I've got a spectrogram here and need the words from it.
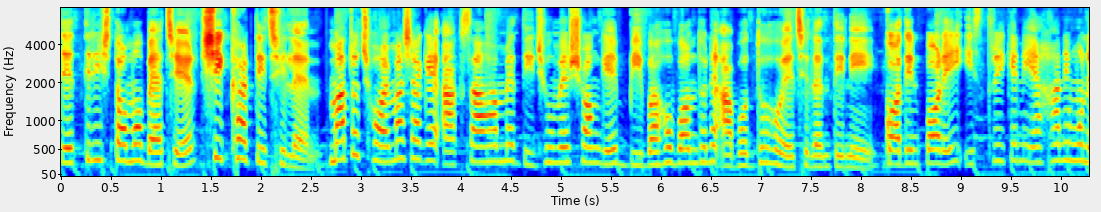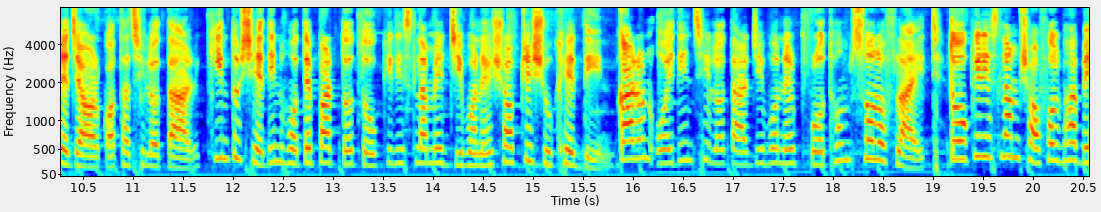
তেত্রিশতম ব্যাচের শিক্ষার্থী ছিলেন। মাত্র ছয় মাস আগে আকসা আহমেদ দিঝুমের সঙ্গে বিবাহ বন্ধনে আবদ্ধ হয়েছিলেন তিনি। কদিন পরেই স্ত্রীকে নিয়ে হানিমুনে যাওয়ার কথা ছিল তার। কিন্তু সেদিন হতে পারত তৌকির ইসলামের জীবনের সবচেয়ে সুখের দিন। কারণ ওই দিন ছিল তার জীবনের প্রথম সোলো ফ্লাইট। তৌকির ইসলাম সফলভাবে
